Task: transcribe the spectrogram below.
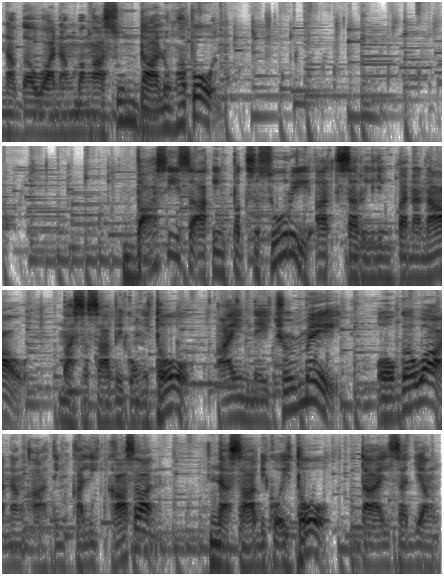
na gawa ng mga sundalong hapon? Base sa aking pagsusuri at sariling pananaw, masasabi kong ito ay nature-made o gawa ng ating kalikasan. Nasabi ko ito dahil sadyang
